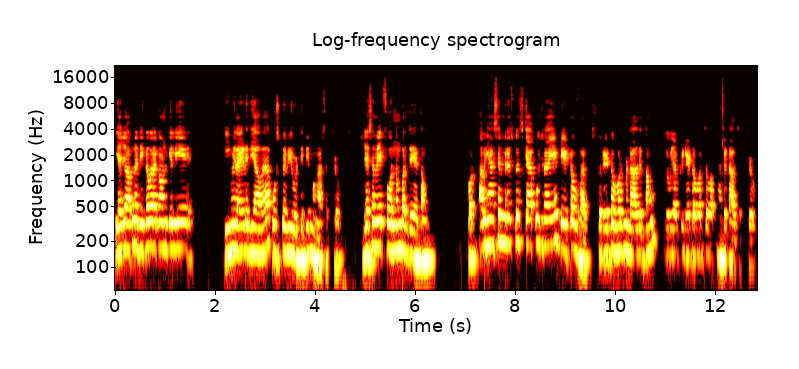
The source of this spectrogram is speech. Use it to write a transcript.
या जो आपने रिकवर अकाउंट के लिए ईमेल आईडी दिया हुआ है, आप उस पर भी ओटीपी मंगा सकते हो। तो जैसे मैं एक फ़ोन नंबर दे देता हूँ और अब यहाँ से मेरे पास क्या पूछ रहा है? डेट ऑफ़ बर्थ तो डेट ऑफ़ बर्थ में डाल देता हूँ। जो भी आपकी डेट ऑफ़ बर्थ है, वो आप यहाँ से डाल सकते हो।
